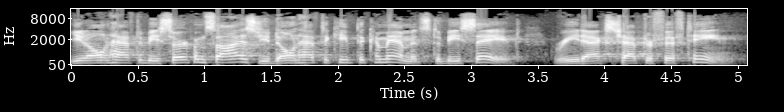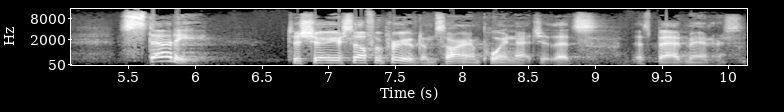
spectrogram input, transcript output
You don't have to be circumcised. You don't have to keep the commandments to be saved. Read Acts chapter 15. Study to show yourself approved. I'm sorry I'm pointing at you. That's, that's bad manners.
